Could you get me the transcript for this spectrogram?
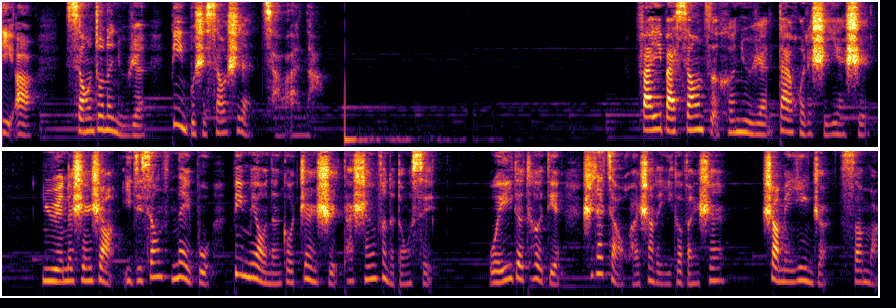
第二，箱中的女人并不是消失的乔安娜。法医把箱子和女人带回了实验室，女人的身上以及箱子内部并没有能够证实她身份的东西。唯一的特点是她脚踝上的一个纹身，上面印着 “Summer”。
